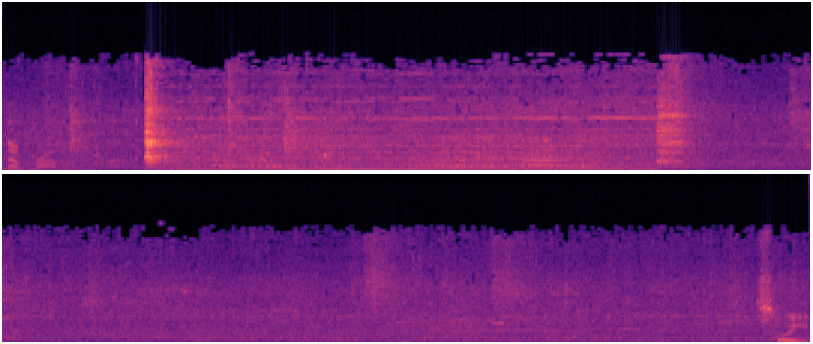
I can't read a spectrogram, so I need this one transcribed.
No problem. Sweet.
